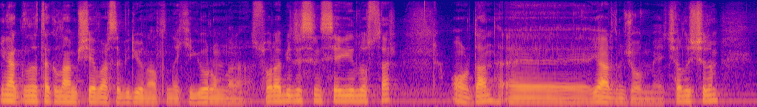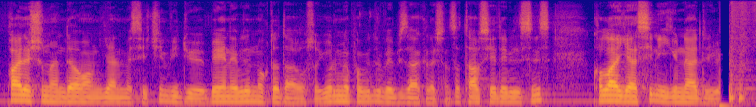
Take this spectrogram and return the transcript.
Yine aklınıza takılan bir şey varsa videonun altındaki yorumlara sorabilirsiniz sevgili dostlar. Oradan e, yardımcı olmaya çalışırım. Paylaşımların devamlı gelmesi için videoyu beğenebilir, nokta daha olsa yorum yapabilir ve bize arkadaşlarınıza tavsiye edebilirsiniz. Kolay gelsin, iyi günler diliyorum.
